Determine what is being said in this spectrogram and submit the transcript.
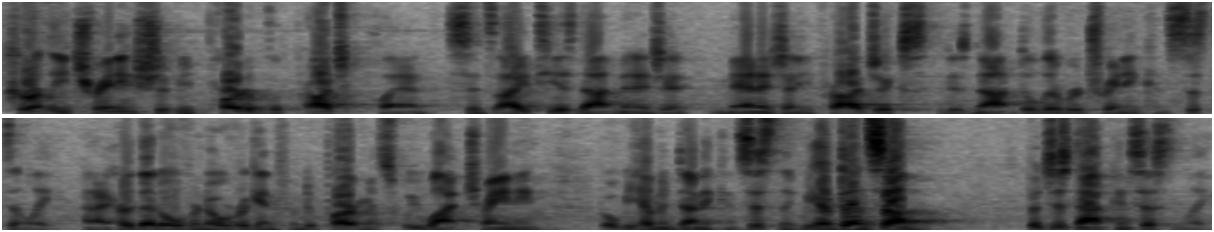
currently, training should be part of the project plan. Since IT has not managed, managed any projects, it has not delivered training consistently. And I heard that over and over again from departments. We want training, but we haven't done it consistently. We have done some, but just not consistently.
